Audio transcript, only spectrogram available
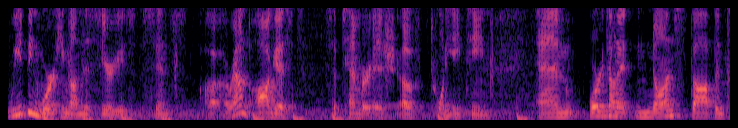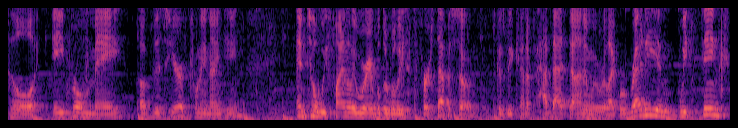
we'd been working on this series since uh, around August, September-ish of 2018 and worked on it non-stop until April, May of this year of 2019 until we finally were able to release the first episode because we kind of had that done and we were like, we're ready and we think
